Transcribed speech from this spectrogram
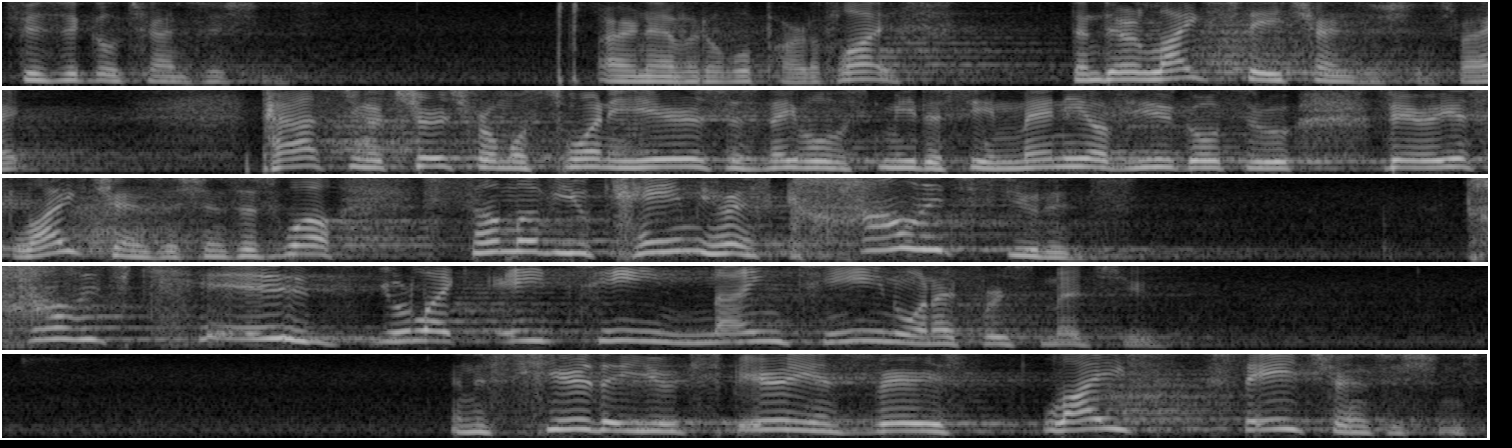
Physical transitions are an inevitable part of life. Then there are life stage transitions, right? Pastoring a church for almost 20 years has enabled me to see many of you go through various life transitions as well. Some of you came here as college students, college kids. you're like 18, 19 when I first met you. And it's here that you experience various life stage transitions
